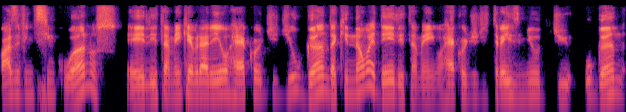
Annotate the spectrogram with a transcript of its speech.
quase 25 anos, ele também quebraria o recorde de Uganda, que não é dele também. O recorde de 3 mil de Uganda,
